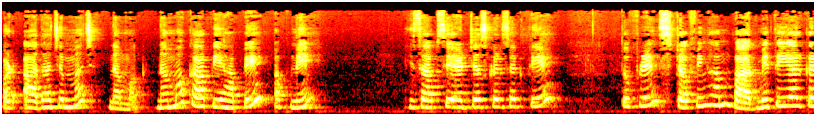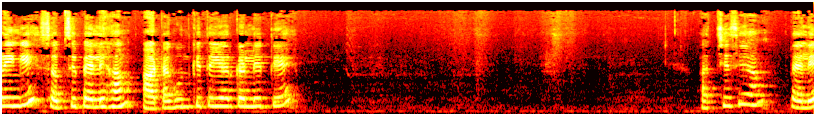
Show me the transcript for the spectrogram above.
और आधा चम्मच नमक। नमक आप यहाँ पे अपने हिसाब से एडजस्ट कर सकते हैं। तो फ्रेंड्स स्टफिंग हम बाद में तैयार करेंगे। सबसे पहले हम आटा गूंद के तैयार कर लेते हैं। अच्छे से हम पहले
